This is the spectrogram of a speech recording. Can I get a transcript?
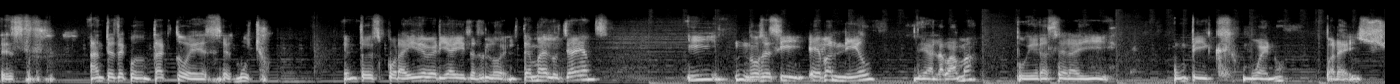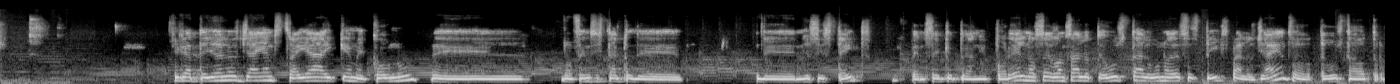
es, antes de contacto es, es mucho. Entonces por ahí debería ir el tema de los Giants. Y no sé si Evan Neal de Alabama pudiera ser ahí un pick bueno para ellos. Fíjate, yo en los Giants traía a Ike Mekonu, el offensive tackle de, de New State. Pensé que podían ir por él. No sé, Gonzalo, ¿te gusta alguno de esos picks para los Giants o te gusta otro?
